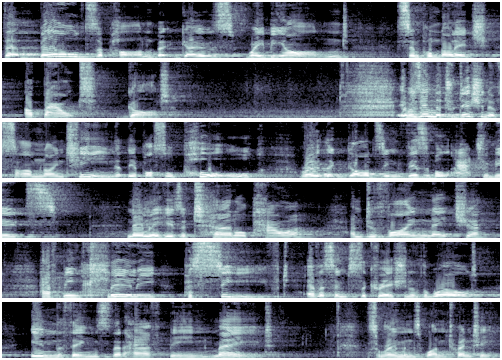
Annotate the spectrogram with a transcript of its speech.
that builds upon but goes way beyond simple knowledge about God. It was in the tradition of Psalm 19 that the Apostle Paul wrote that God's invisible attributes, namely his eternal power and divine nature, have been clearly perceived ever since the creation of the world in the things that have been made. It's Romans 1:20.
